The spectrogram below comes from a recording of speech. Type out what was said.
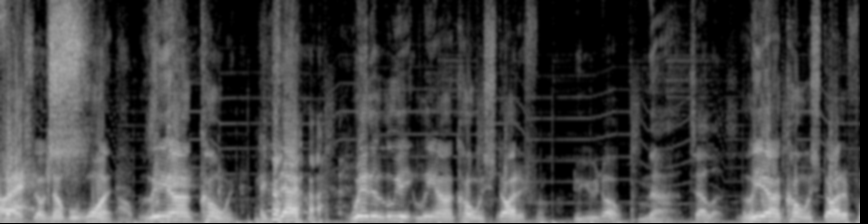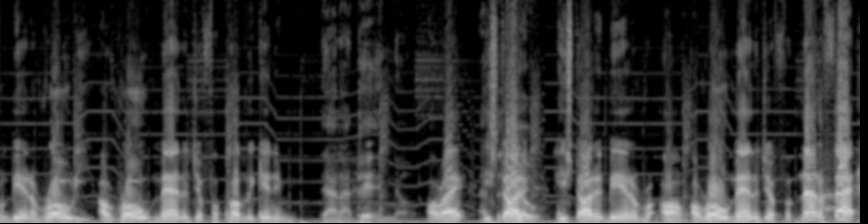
All right, so number one, Lyor there. Cohen. Exactly. Where did Lyor Cohen started from? Do you know? Nah, tell us. Lyor Cohen started from being a roadie, a road manager for Public Enemy. That I didn't know. All right, he That's a started. He started being a, um, a road manager for. Matter of fact,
